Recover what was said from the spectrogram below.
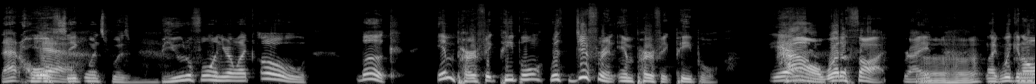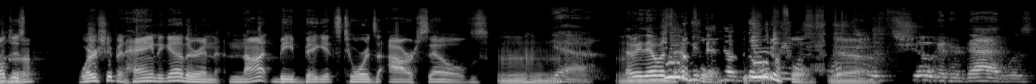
that whole Yeah. sequence was beautiful and you're like oh look imperfect people with different imperfect people Yeah. how what a thought right Uh-huh. like we can all just Uh-huh. Worship and hang together and not be bigots towards ourselves. Mhm. Yeah. Mhm. I mean, there was I mean, Beautiful. the, the, the whole thing Beautiful. was- Yeah. with Shug and her dad was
